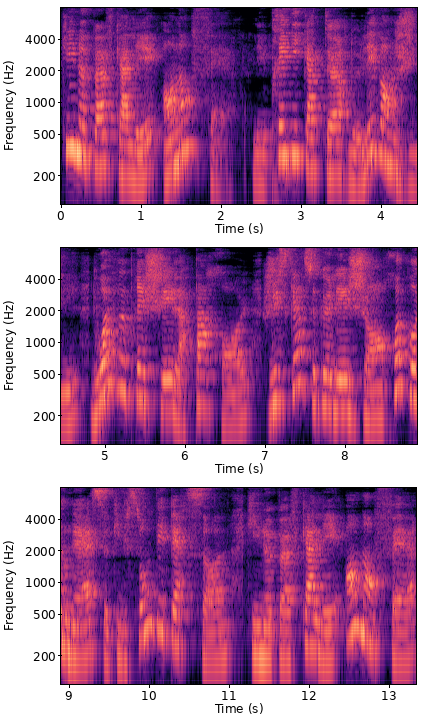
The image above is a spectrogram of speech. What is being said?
qui ne peuvent qu'aller en enfer. Les prédicateurs de l'Évangile doivent prêcher la parole jusqu'à ce que les gens reconnaissent qu'ils sont des personnes qui ne peuvent qu'aller en enfer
